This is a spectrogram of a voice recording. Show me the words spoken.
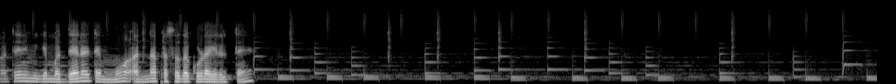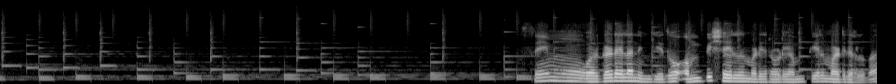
ಮತ್ತೆ ನಿಮಗೆ ಮಧ್ಯಾಹ್ನ ಟೈಮು ಅನ್ನ ಪ್ರಸಾದ ಕೂಡ ಇರುತ್ತೆ. ಸೇಮ್ ಹೊರಗಡೆ ಎಲ್ಲ ನಿಮ್ಗೆ ಇದು ಹಂಪಿ ಶೈಲಲ್ಲಿ ಮಾಡಿದ್ರು ನೋಡಿ ಹಂಪಿಯಲ್ಲಿ ಮಾಡಿದ್ರಲ್ವಾ?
